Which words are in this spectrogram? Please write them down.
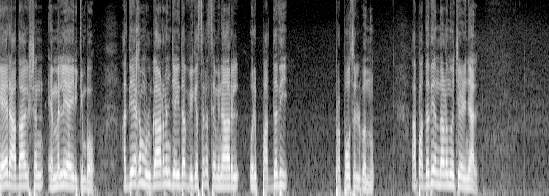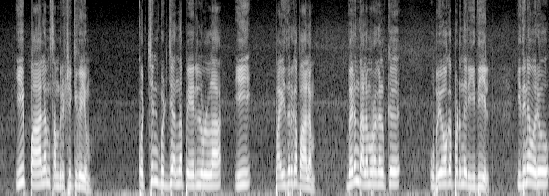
K Radhakrishnan M L A ആയിരിക്കുമ്പോൾ അദ്ദേഹം ഉദ്ഘാടനം ചെയ്ത വികസന സെമിനാറിൽ ഒരു പദ്ധതി പ്രപ്പോസൽ വന്നു. ആ പദ്ധതി എന്താണെന്ന് വെച്ച് കഴിഞ്ഞാൽ ഈ പാലം സംരക്ഷിക്കുകയും കൊച്ചിൻ ബ്രിഡ്ജ് എന്ന പേരിലുള്ള ഈ പൈതൃക പാലം വരും തലമുറകൾക്ക് ഉപയോഗപ്പെടുന്ന രീതിയിൽ ഇതിനെ ഒരു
